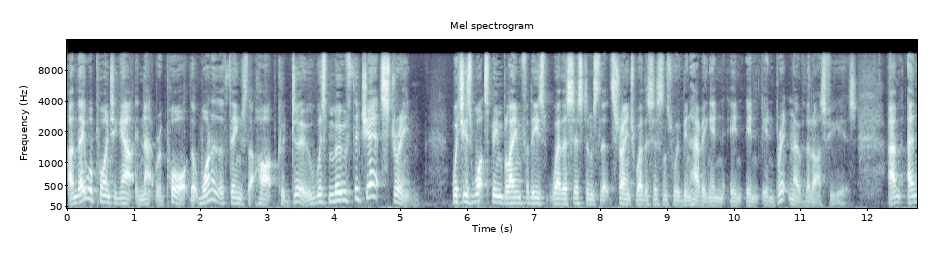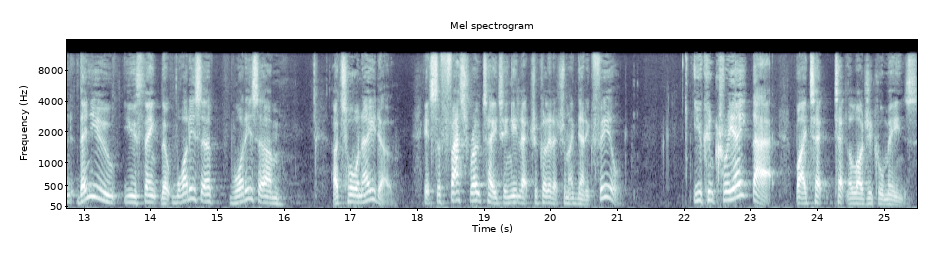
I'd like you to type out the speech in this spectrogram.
And they were pointing out in that report that one of the things that HAARP could do was move the jet stream, which is what's been blamed for these weather systems, that strange weather systems we've been having in, in, in, in Britain over the last few years. Um, and then you, you think that what is a, what is um, a tornado? It's a fast rotating electrical electromagnetic field. You can create that by te technological means.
